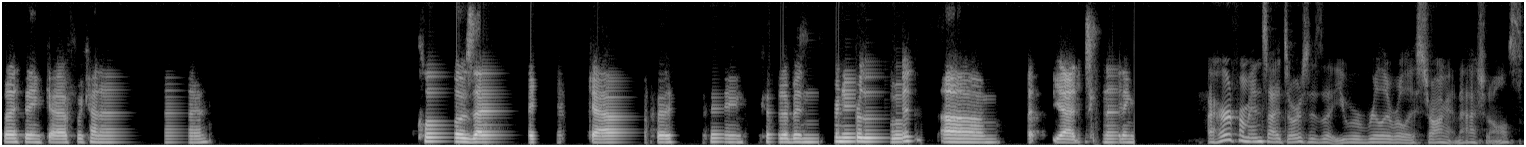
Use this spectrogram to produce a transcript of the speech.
But I think uh, if we kind of close that gap, I think could have been for the win. Um, but yeah, just kind of think. I heard from inside sources that you were really, really strong at nationals.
